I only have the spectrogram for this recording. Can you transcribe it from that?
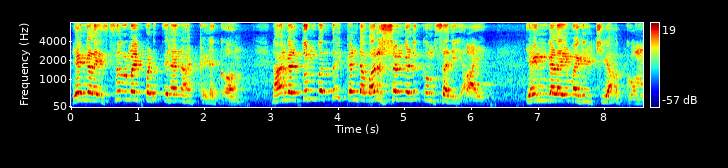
எங்களை சிறுமைப்படுத்தின நாட்களுக்கும் நாங்கள் துன்பத்தை கண்ட வருஷங்களுக்கும் சரியாய். எங்களை மகிழ்ச்சியாக்கும்.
